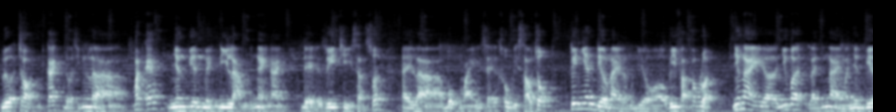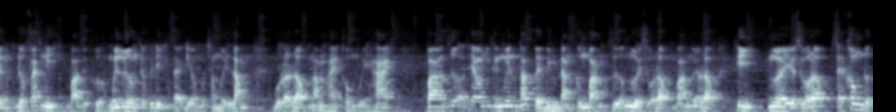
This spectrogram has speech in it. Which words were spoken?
lựa chọn cách đó chính là bắt ép nhân viên mình đi làm những ngày này để duy trì sản xuất hay là bộ máy sẽ không bị xáo trộn tuy nhiên điều này là một điều ờ, vi phạm pháp luật. Những ngày ờ, như vậy là những ngày mà nhân viên được phép nghỉ và được hưởng nguyên lương theo quy định tại điều 115 Bộ Lao động năm 2012 và dựa theo những cái nguyên tắc về bình đẳng công bằng giữa người sử dụng lao động và người lao động, thì người sử dụng lao động sẽ không được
